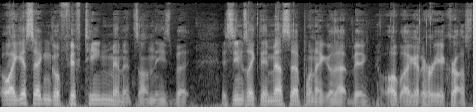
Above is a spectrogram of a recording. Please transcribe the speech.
Oh, I guess I can go 15 minutes on these, but it seems like they mess up when I go that big. Oh, I gotta hurry across.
